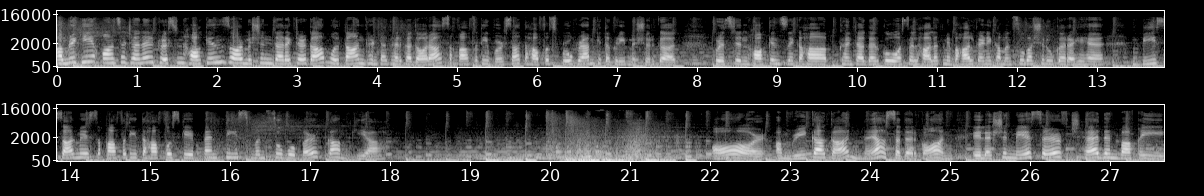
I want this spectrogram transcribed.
अमरीकी कौंसल जनरल क्रिस्टन हॉकिंस और मिशन डायरेक्टर का मुल्तान घंटा घर का दौरा, सकाफती वर्षा तहफ़ प्रोग्राम की तकरीब में शिरकत। क्रिस्टन हॉकिंस ने कहा घंटा घर को असल हालत में बहाल करने का मंसूबा शुरू कर रहे हैं। 20 साल में सकाफती तहफ़ के 35 मंसूबों पर काम किया। और अमेरिका का नया सदर कौन? इलेक्शन में सिर्फ़ छह दिन बाकी।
